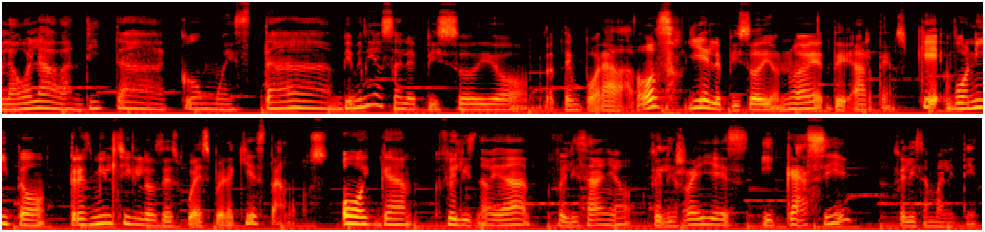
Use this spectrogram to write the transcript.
Hola, hola bandita, ¿cómo están? Bienvenidos al episodio de temporada 2 y el episodio 9 de Artemis. Qué bonito, 3000 siglos después, pero aquí estamos. Oigan, feliz Navidad, feliz año, feliz Reyes y casi feliz San Valentín.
